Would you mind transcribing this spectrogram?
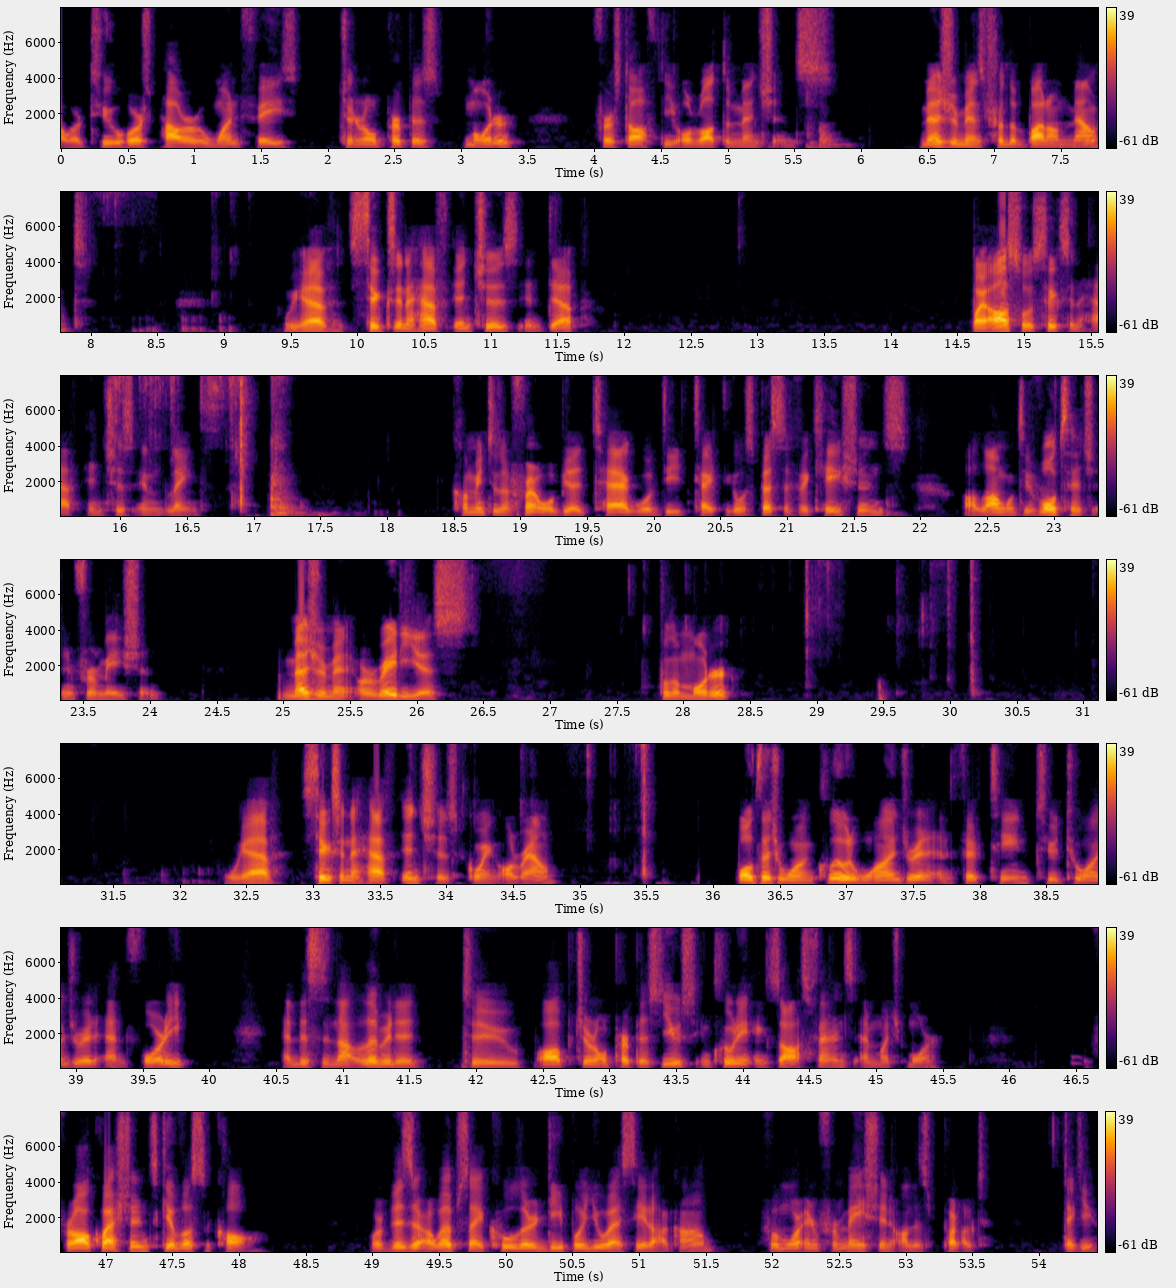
our 2 horsepower, 1 phase general purpose motor. First off, the overall dimensions. Measurements for the bottom mount. We have 6.5 inches in depth by also 6.5 inches in length. Coming to the front will be a tag with the technical specifications along with the voltage information. Measurement or radius for the motor. We have six and a half inches going all around. Voltage will include 115 to 240, and this is not limited to all general purpose use, including exhaust fans and much more. For all questions, give us a call or visit our website coolerdepotUSA.com for more information on this product. Thank you.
